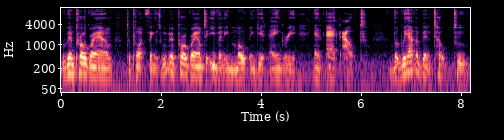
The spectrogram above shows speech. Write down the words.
We've been programmed to point fingers. We've been programmed to even emote and get angry and act out. But we haven't been taught to,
